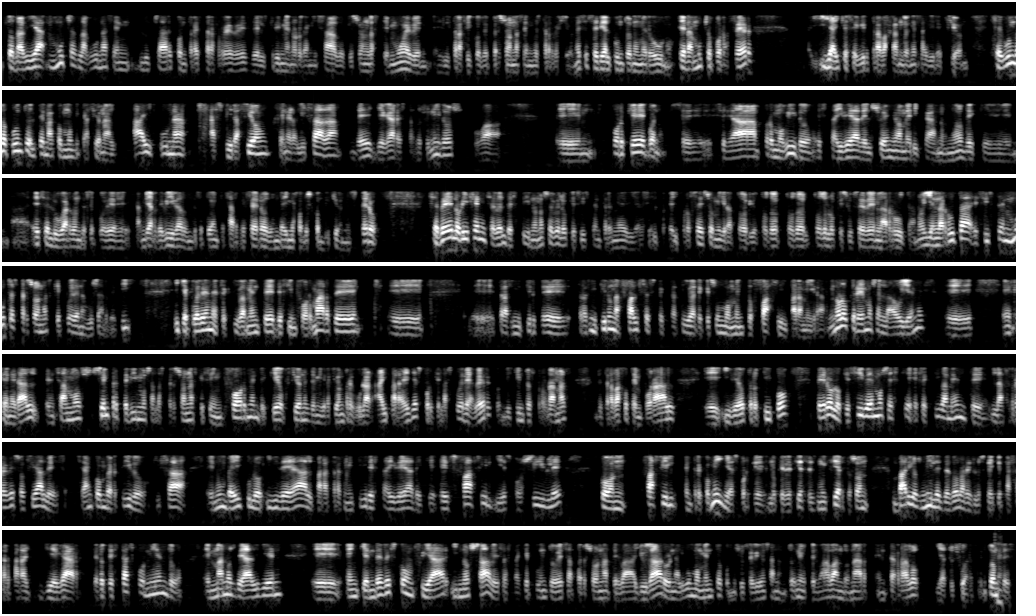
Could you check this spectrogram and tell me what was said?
todavía muchas lagunas en luchar contra estas redes del crimen organizado, que son las que mueven el tráfico de personas en nuestra región. Ese sería el punto número uno. Queda mucho por hacer y hay que seguir trabajando en esa dirección. Segundo punto, el tema comunicacional. Hay una aspiración generalizada de llegar a Estados Unidos o a, eh, porque, bueno, se, ha promovido esta idea del sueño americano, ¿no? De que ah, es el lugar donde se puede cambiar de vida, donde se puede empezar de cero, donde hay mejores condiciones. Pero se ve el origen y se ve el destino, no se ve lo que existe entre medias, el, proceso migratorio, todo, todo, todo lo que sucede en la ruta, ¿no? Y en la ruta existen muchas personas que pueden abusar de ti y que pueden efectivamente desinformarte, eh, eh, transmitirte, transmitir una falsa expectativa de que es un momento fácil para migrar. No lo creemos en la OIM. En general pensamos, siempre pedimos a las personas que se informen de qué opciones de migración regular hay para ellas, porque las puede haber con distintos programas de trabajo temporal eh, y de otro tipo, pero lo que sí vemos es que efectivamente las redes sociales se han convertido quizá en un vehículo ideal para transmitir esta idea de que es fácil y es posible con fácil entre comillas, porque lo que decías es muy cierto, son varios miles de dólares los que hay que pasar para llegar, pero te estás poniendo en manos de alguien eh, en quien debes confiar y no sabes hasta qué punto esa persona te va a ayudar o en algún momento, como sucedió en San Antonio, te va a abandonar encerrado y a tu suerte. Entonces,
